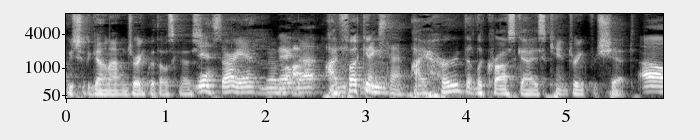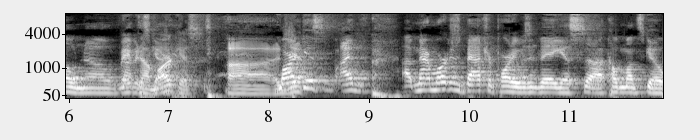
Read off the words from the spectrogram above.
We should have gone out and drink with those guys. Yeah, sorry, yeah, about that. I fucking, Next time. I heard that lacrosse guys can't drink for shit. Oh no, Maybe this not. Marcus. Uh, Marcus, I've uh, Marcus' bachelor party was in Vegas uh, a couple months ago.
